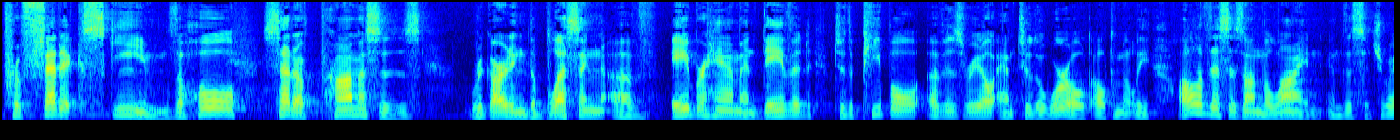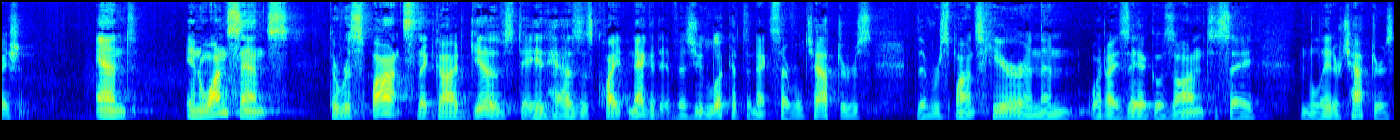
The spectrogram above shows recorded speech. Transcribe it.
prophetic scheme, the whole set of promises regarding the blessing of Abraham and David to the people of Israel and to the world ultimately, all of this is on the line in this situation. And in one sense, the response that God gives to Ahaz is quite negative. As you look at the next several chapters, the response here and then what Isaiah goes on to say in the later chapters,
